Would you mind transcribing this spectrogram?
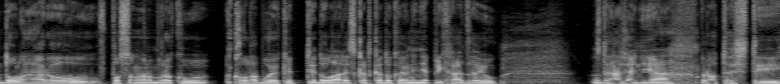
dolárov. V poslednom roku kolabuje, keď tie doláre skatka do krajiny neprichádzajú zdráženia, protesty,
